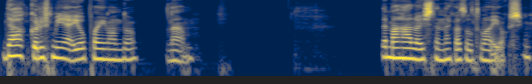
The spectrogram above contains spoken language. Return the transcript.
De akkor is milyen jobb, hogy mondom, nem. De már hála Istennek azóta van jogsim.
